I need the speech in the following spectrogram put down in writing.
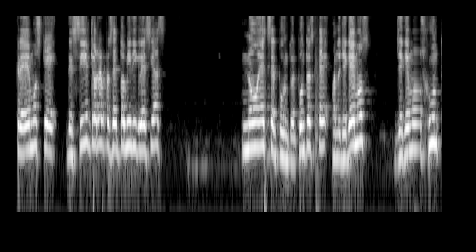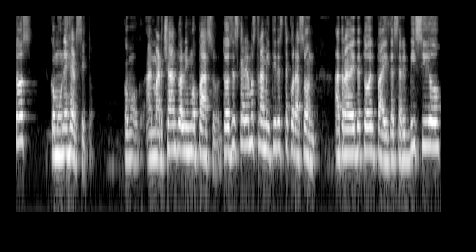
creemos que decir yo represento mil iglesias no es el punto. El punto es que cuando lleguemos, lleguemos juntos como un ejército, como marchando al mismo paso. Entonces queremos transmitir este corazón a través de todo el país, de servicio,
